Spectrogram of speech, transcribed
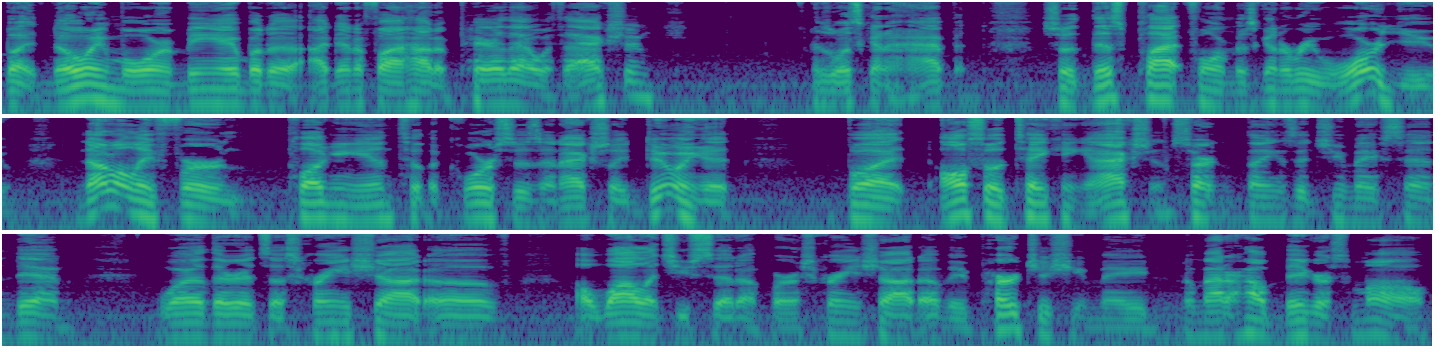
but knowing more and being able to identify how to pair that with action is what's going to happen. So this platform is going to reward you not only for plugging into the courses and actually doing it, but also taking action. Certain things that you may send in, whether it's a screenshot of a wallet you set up or a screenshot of a purchase you made, no matter how big or small,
